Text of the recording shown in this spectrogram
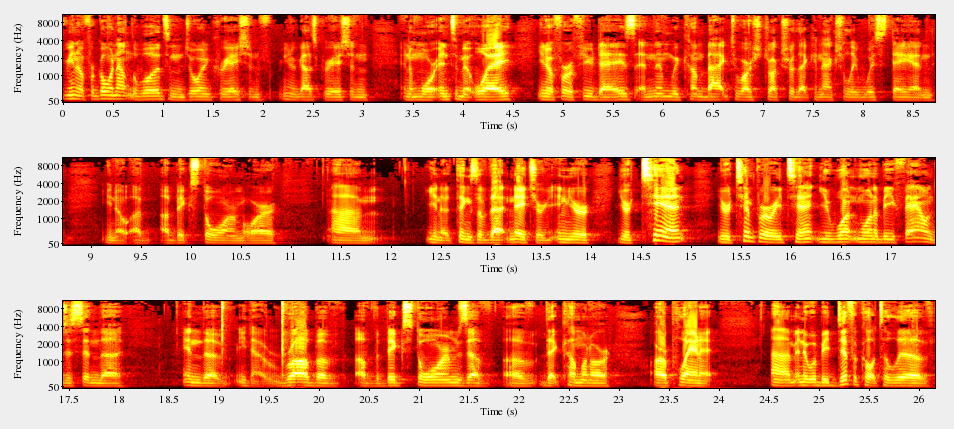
you know, for going out in the woods and enjoying creation, you know, God's creation in a more intimate way, you know, for a few days, and then we come back to our structure that can actually withstand, you know, a, a big storm or, um, you know, things of that nature. In your, your tent, your temporary tent, you wouldn't want to be found just in the, in the you know, rub of, of the big storms of, of, that come on our, our planet. um, and it would be difficult to live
